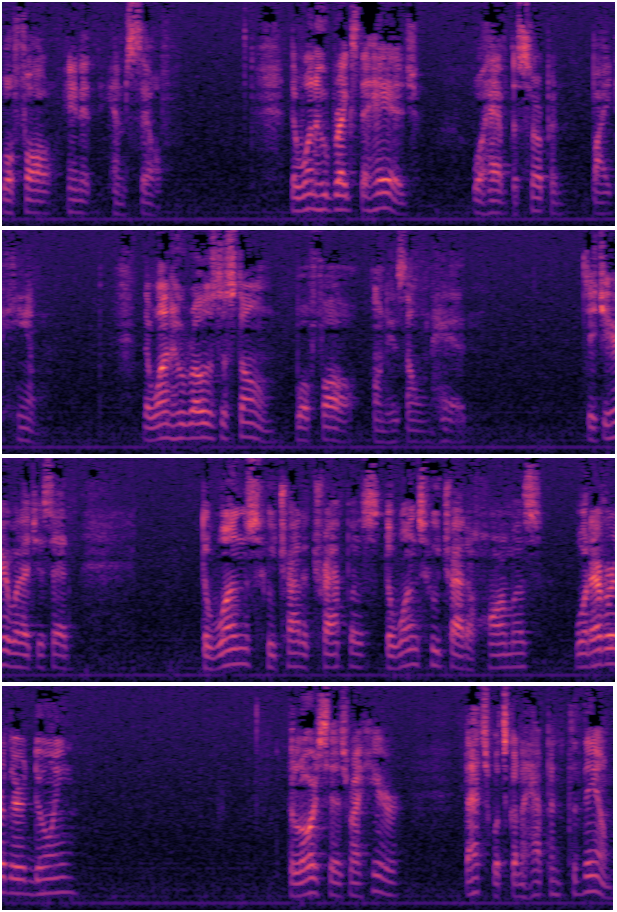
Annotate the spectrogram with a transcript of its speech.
will fall in it himself. The one who breaks the hedge will have the serpent bite him. The one who rolls the stone will fall on his own head. Did you hear what I just said? the ones who try to trap us, the ones who try to harm us, whatever they're doing, the Lord says right here, that's what's going to happen to them.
